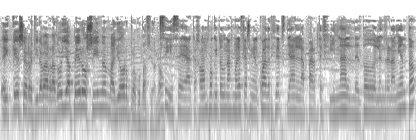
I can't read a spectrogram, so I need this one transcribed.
eh, que se retiraba Radoya pero sin mayor preocupación, ¿no? Sí, se aquejaba un poquito de unas molestias en el cuádriceps ya en la parte final de todo el entrenamiento.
